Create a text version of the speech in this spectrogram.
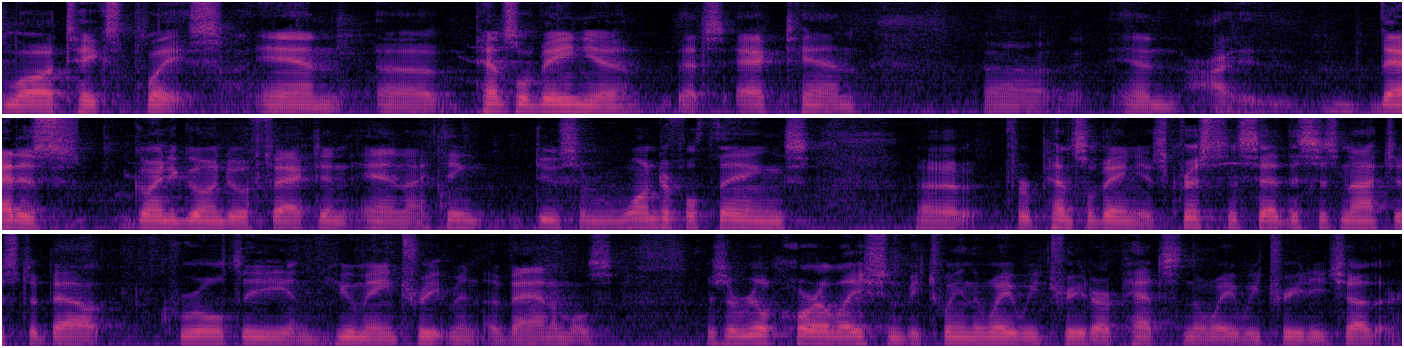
law takes place. And uh, Pennsylvania, that's Act 10, uh, and I, that is going to go into effect and, and I think do some wonderful things uh, for Pennsylvania. As Kristen said, this is not just about cruelty and humane treatment of animals there's a real correlation between the way we treat our pets and the way we treat each other.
